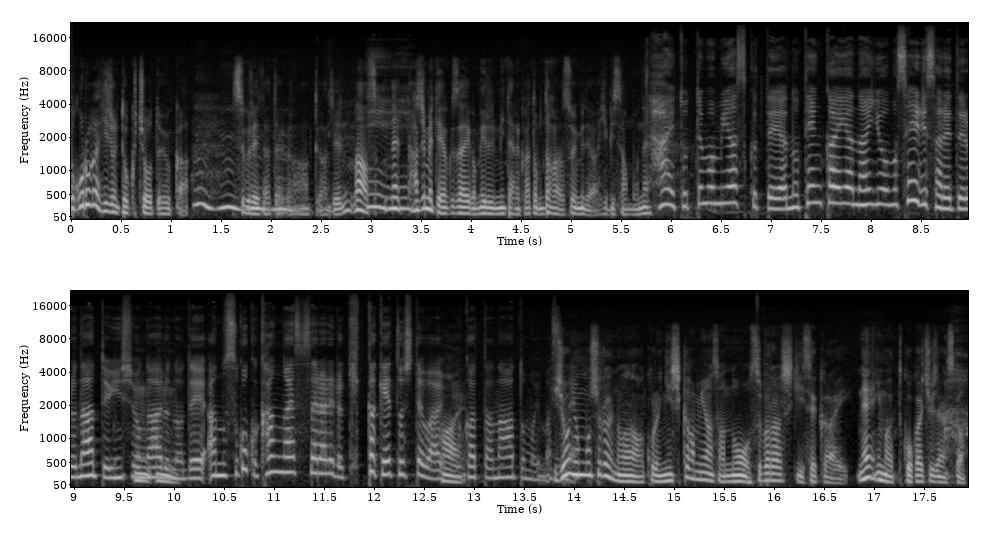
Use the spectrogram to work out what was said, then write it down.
ところが非常に特徴というか、うんうんうんうん。優れてあたりかなって感じ。で、まあええ。ね、初めて薬剤映画見るみたいな方もだからそういう意味では日比さんもね。はいとっても見やすくてあの展開や内容も整理されてるなという印象があるので、あのすごく考えさせられるきっかけとしてははい。良かったなと思います、ね。非常に面白いのはこれ西川美和さんの素晴らしき世界ね今公開中じゃないですか。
